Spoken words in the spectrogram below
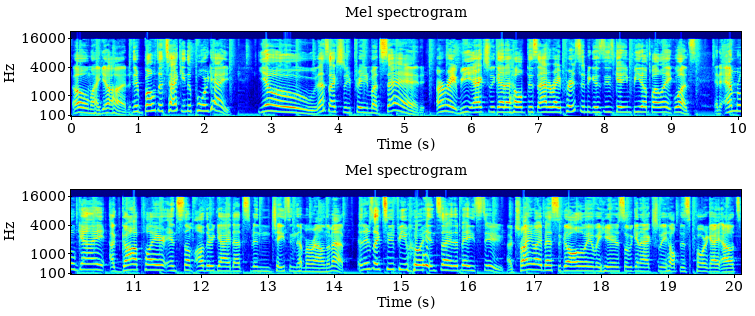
Oh my god. They're both attacking the poor guy. Yo, that's actually pretty much sad. Alright, we actually gotta help this Adurite person because he's getting beat up by like, what? An emerald guy, a god player, and some other guy that's been chasing them around the map. And there's like two people inside the base too. I'm trying my best to go all the way over here so we can actually help this poor guy out.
